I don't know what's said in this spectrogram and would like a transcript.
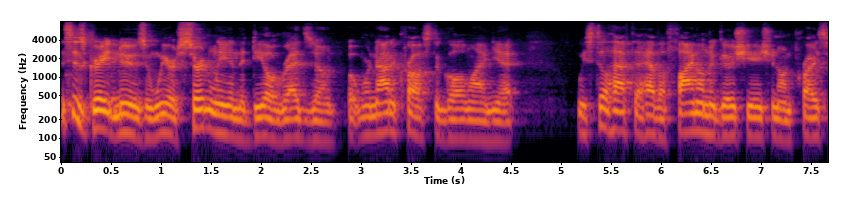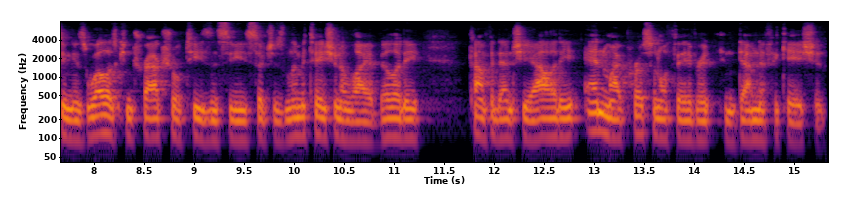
This is great news, and we are certainly in the deal red zone, but we're not across the goal line yet we still have to have a final negotiation on pricing as well as contractual T's and C's such as limitation of liability, confidentiality, and my personal favorite, indemnification.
